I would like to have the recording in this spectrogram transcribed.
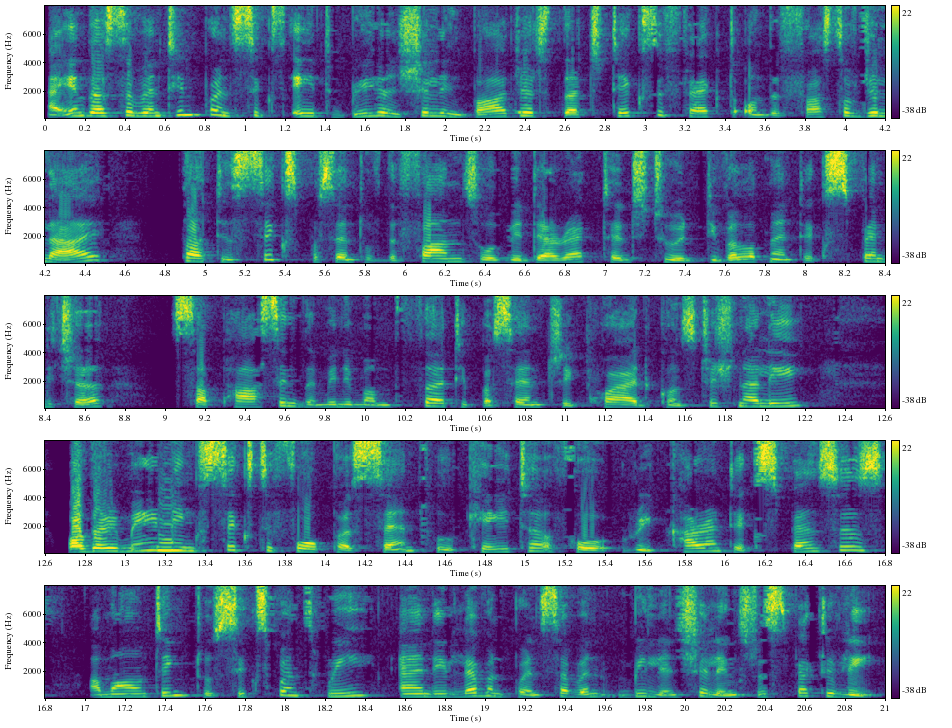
Now, in the 17.68 billion shilling budget that takes effect on the 1st of July, 36% of the funds will be directed to a development expenditure surpassing the minimum 30% required constitutionally, while the remaining 64% will cater for recurrent expenses amounting to 6.3 and 11.7 billion shillings respectively.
